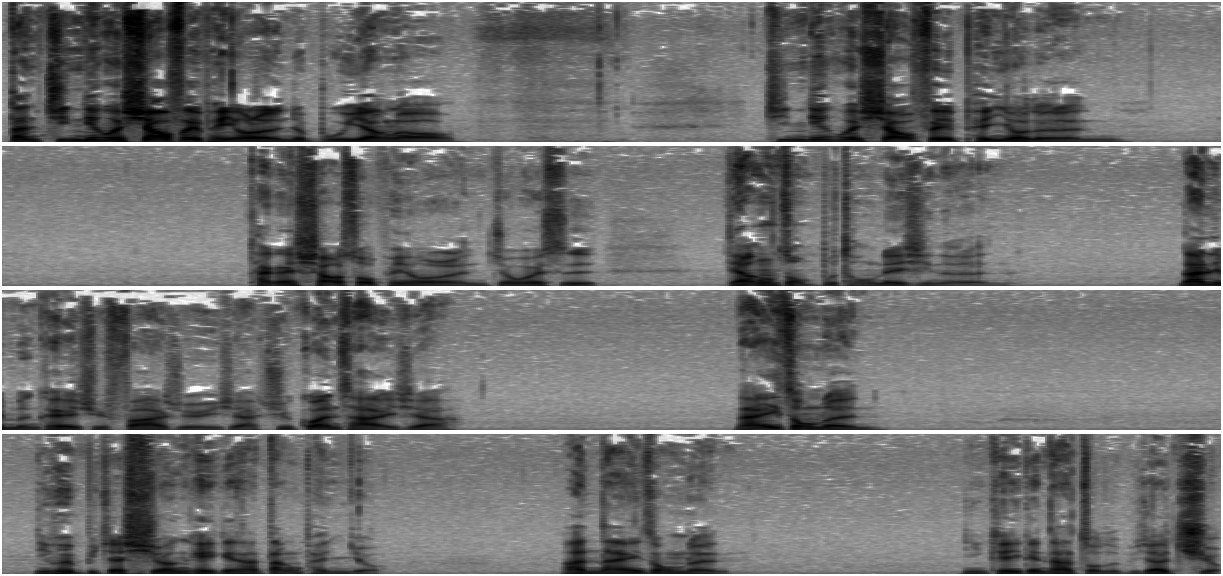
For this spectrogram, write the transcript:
但今天会消费朋友的人就不一样了哦。今天会消费朋友的人，他跟销售朋友的人就会是两种不同类型的人。那你们可以去发掘一下，去观察一下，哪一种人你会比较希望可以跟他当朋友？啊，哪一种人，你可以跟他走的比较久？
